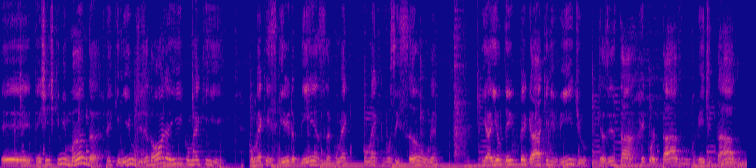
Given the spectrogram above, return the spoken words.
é, tem gente que me manda fake news dizendo, olha aí como é que como é que a esquerda pensa, como é, como é que vocês são, né? E aí eu tenho que pegar aquele vídeo que às vezes está recortado, reeditado,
